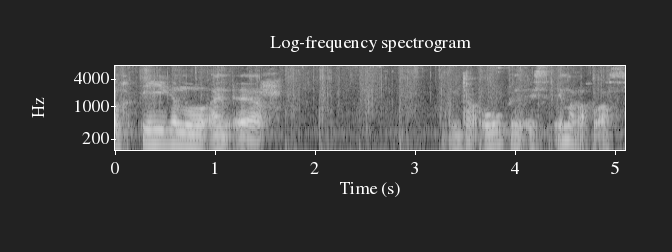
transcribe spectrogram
Noch irgendwo ein R. Und da oben ist immer noch was.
